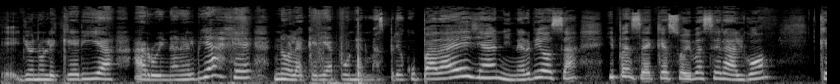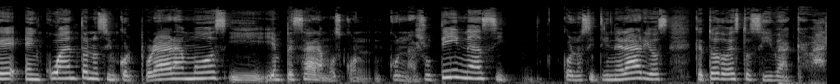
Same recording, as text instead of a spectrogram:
eh, yo no le quería arruinar el viaje, no la quería poner más preocupada a ella ni nerviosa y pensé que eso iba a ser algo que en cuanto nos incorporáramos y, empezáramos con, con las rutinas y con los itinerarios, que todo esto se iba a acabar.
